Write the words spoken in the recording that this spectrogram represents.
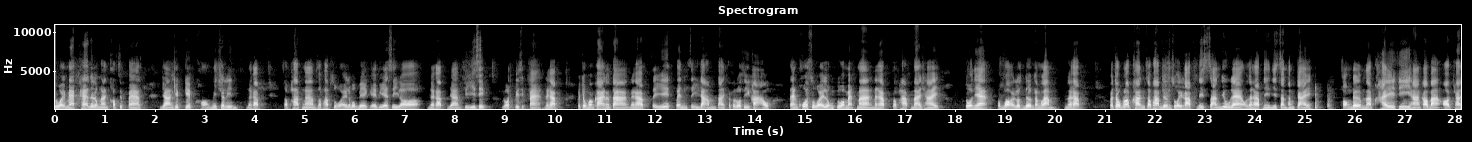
สวยๆแม็กแท้โดยโรงงานขอบ 18 ยางกิฟกิฟของมิชลินนะครับสภาพงามสภาพสวยระบบเบรก ABS 4 ล้อนะครับยางปี 20 รถปี 18 นะครับกระจกมองข้างต่างๆนะครับ สีเป็นสีดำตัดกับตัวรถสีขาว แต่งโคตรสวยลงตัวแมทมากนะครับ สภาพน่าใช้ ตัวเนี้ยผมบอกรถเดิมทั้งลำนะครับ กระจกรอบคันสภาพเดิมสวยครับนิสสันอยู่แล้วนะครับ นี่นิสสันทั้งใจของเดิมนะครับ ใครที่หากระบะออปชั่น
